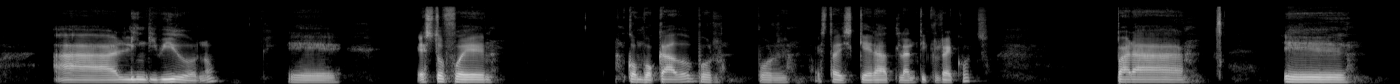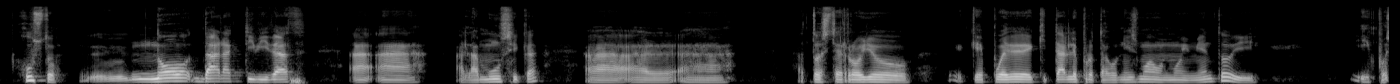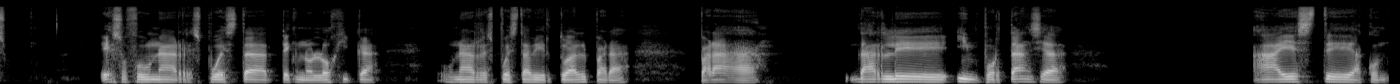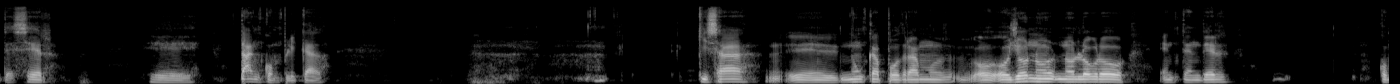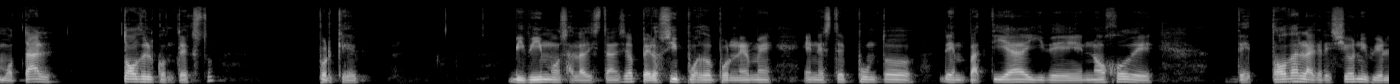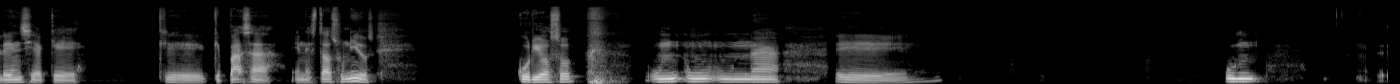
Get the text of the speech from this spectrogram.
al individuo, ¿no? Eh, esto fue convocado por, por esta disquera Atlantic Records para justo no dar actividad a, la música, a, todo este rollo que puede quitarle protagonismo a un movimiento y, pues eso fue una respuesta tecnológica, una respuesta virtual para, para darle importancia a este acontecer. Eh, tan complicado. Quizá eh, nunca podamos, o, yo no, no logro entender como tal todo el contexto, porque vivimos a la distancia, pero sí puedo ponerme en este punto de empatía y de enojo de, de toda la agresión y violencia que, que, pasa en Estados Unidos. Curioso, un, una... Eh, un,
